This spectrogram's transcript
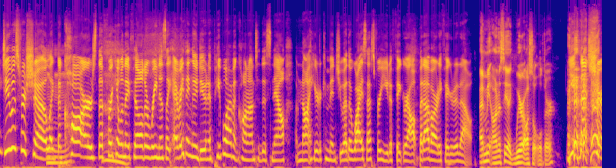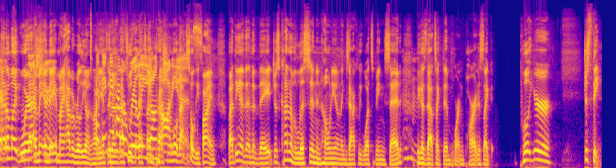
they do is for show. Like the cars, the freaking when they fill out arenas, like everything they do. And if people haven't caught on to this now, I'm not here to convince you. Otherwise, that's for you to figure out. But I've already figured it out. I mean, honestly, like we're also older. Yeah, that's true. and I'm like, where? I mean, and they might have a really young audience. think they and have a that's what- really that's young impressionable. That's totally fine. But I think at the end of the day, just kind of listen and hone in on exactly what's being said Mm-hmm. because that's like the important part. Is like, put your, just think.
